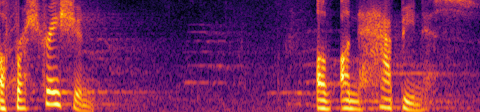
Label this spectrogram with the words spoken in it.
of frustration, of unhappiness.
